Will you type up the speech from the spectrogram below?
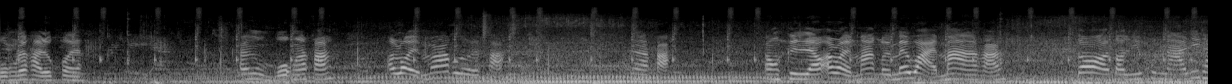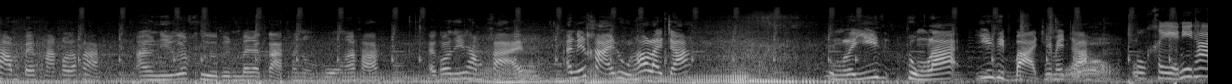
วงด้วยค่ะทุกคน ขนมวงนะคะ อร่อยมากเลยค่ะนี่ค่ะลองกินแล้วอร่อยมากเลยไม่หวานมากนะคะ ก็ตอนนี้คุณน้าที่ทำไปพักแล้วค่ะ อันนี้ก็คือเป็นบรรยากาศขนมวงนะคะ แล้วก็ที่ทำขาย อันนี้ขายถุงเท่าไหร่จ๊ะ ถุงละยี่ถุงละยี่สิบบาทใช่ไหมจ๊ะ โอเค นี่ถ้า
